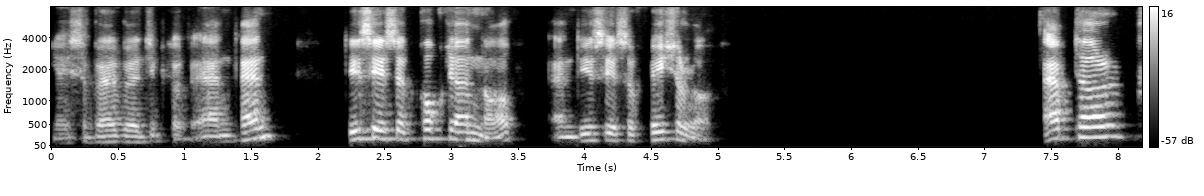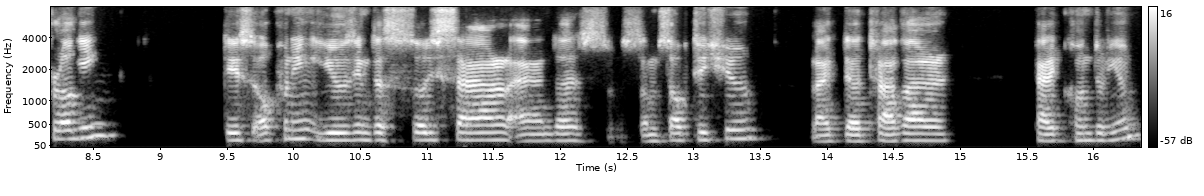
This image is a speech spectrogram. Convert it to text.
Yeah, it's very, very difficult. And then this is a cochlear knob and this is a facial knob. After plugging this opening using the cell and uh, some soft tissue like the tragal perichondrium,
